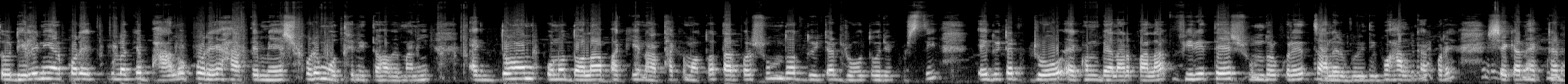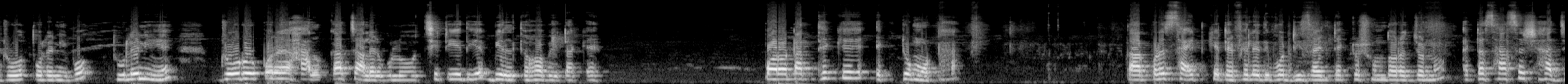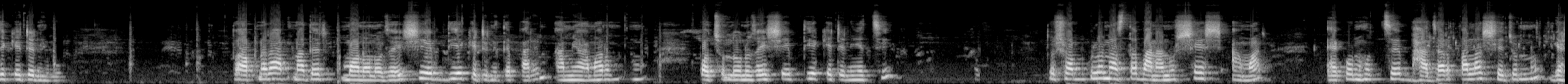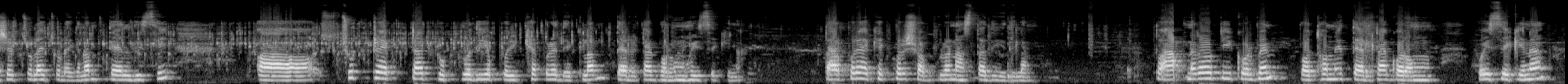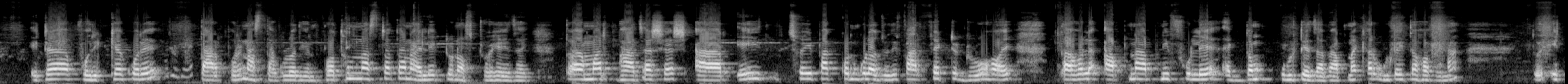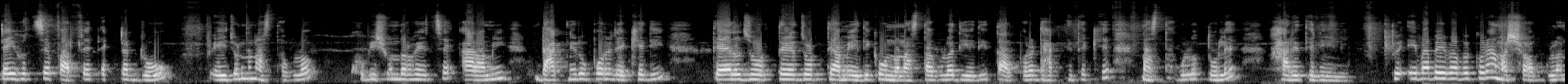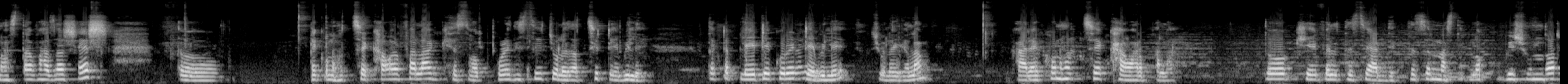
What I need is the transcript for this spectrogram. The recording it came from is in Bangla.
তো ঢেলে নেওয়ার পরে এগুলোকে ভালো করে হাতে ম্যাশ করে মথে নিতে হবে। মানে একদম কোনো দলা পাকিয়ে না থাকে মতো। তারপর সুন্দর দুইটা ড্রো তৈরি করছি। এই দুইটা ড্রো এখন বেলার পালা। ফিরিতে সুন্দর করে চালের গুঁড়ি দিব হালকা করে। সেখানে একটা ড্রো তুলে নিব। তুলে নিয়ে ড্রোর উপরে হালকা চালেরগুলো ছিটিয়ে দিয়ে বেলতে হবে এটাকে। পরোটার থেকে একটু মোটা। তারপরে সাইড কেটে ফেলে দিব ডিজাইনটা একটু সুন্দরের জন্য। একটা সাসের সাহায্যে কেটে নিব। তো আপনারা আপনাদের মন অনুযায়ী শেপ দিয়ে কেটে নিতে পারেন। আমি আমার পছন্দ অনুযায়ী শেপ দিয়ে কেটে নিয়েছি। তো সবগুলো নাস্তা বানানো শেষ আমার। এখন হচ্ছে ভাজার পালা, সেজন্য গ্যাসের চুলায় চলে গেলাম, তেল দিছি। ছোট্ট একটা টুকরো দিয়ে পরীক্ষা করে দেখলাম তেলটা গরম হয়েছে কিনা। তারপরে এক এক করে সবগুলো নাস্তা দিয়ে দিলাম। তো আপনারাও কী করবেন? প্রথমে তেলটা গরম হয়েছে কিনা এটা পরীক্ষা করে তারপরে নাস্তাগুলো দিন প্রথম নাস্তাটা নাইলে একটু নষ্ট হয়ে যায়। তো আমার ভাজা শেষ। আর এই ছই পাক্কনগুলো যদি পারফেক্ট ড্রো হয়, তাহলে আপনা আপনি ফুলে একদম উল্টে যাবে। আপনাকে আর উল্টাইতে হবে না। তো এটাই হচ্ছে পারফেক্ট একটা ড্রো। এই জন্য নাস্তাগুলো খুবই সুন্দর হয়েছে। আর আমি ঢাকনির উপরে রেখে দিই। তেল জড়তে জড়তে আমি এদিকে অন্য নাস্তাগুলো দিয়ে দিই। তারপরে ঢাকনি থেকে নাস্তাগুলো তুলে হাঁড়িতে নিয়ে নিই। তো এভাবে এভাবে করে আমার সবগুলো নাস্তা ভাজা শেষ। তো এখন হচ্ছে খাওয়ার পালা, গ্যাস অফ করে দিচ্ছি, চলে যাচ্ছি টেবিলে। তো একটা প্লেটে করে টেবিলে চলে গেলাম। আর এখন হচ্ছে খাওয়ার পালা। তো খেয়ে ফেলতেছি আর দেখতেছেন নাস্তাগুলো খুবই সুন্দর।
